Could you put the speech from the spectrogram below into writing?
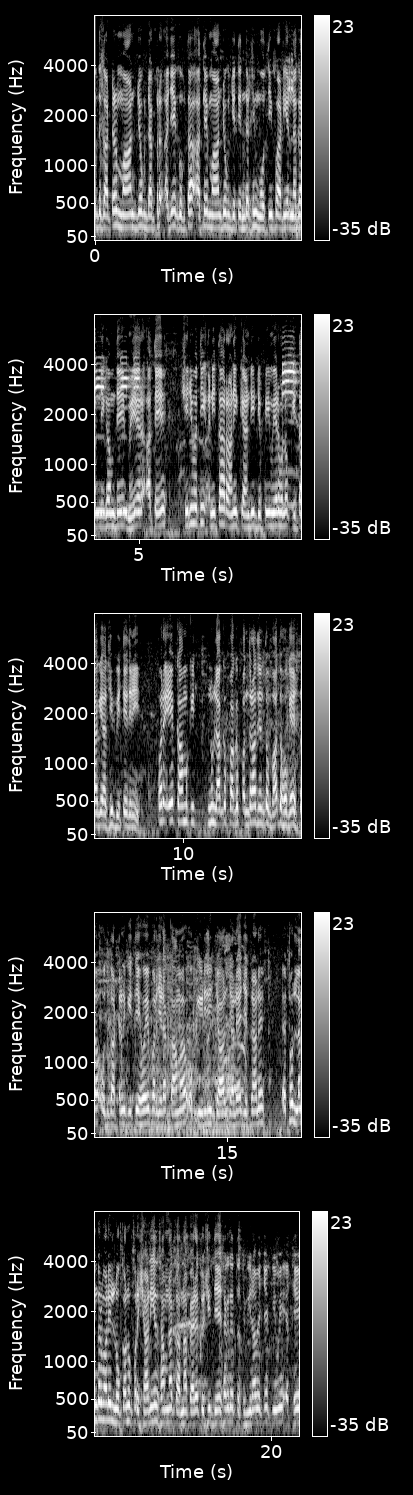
ਉਦਘਾਟਨ ਮਾਨਯੋਗ ਡਾਕਟਰ ਅਜੇ ਗੁਪਤਾ ਅਤੇ ਮਾਨਯੋਗ ਜਤਿੰਦਰ ਸਿੰਘ ਮੋਤੀ ਪਾਟੀਆ, ਨਗਰ ਨਿਗਮ ਦੇ ਮੇਅਰ ਅਤੇ ਸ਼੍ਰੀਮਤੀ ਅਨੀਤਾ ਰਾਣੀ ਕੈਂਡੀ, ਡਿਪਟੀ ਮੇਅਰ ਵੱਲੋਂ ਕੀਤਾ ਗਿਆ ਸੀ ਬੀਤੇ ਦਿਨੀ। ਪਰ ਇਹ ਕੰਮ ਕੀ- ਨੂੰ ਲਗਭਗ 15 ਦਿਨ ਤੋਂ ਵੱਧ ਹੋ ਗਿਆ ਇਸ ਦਾ ਉਦਘਾਟਨ ਕੀਤੇ ਹੋਏ, ਪਰ ਜਿਹੜਾ ਕੰਮ ਹੈ ਉਹ ਕੀੜੀ ਦੀ ਚਾਲ ਚੱਲ ਰਿਹਾ, ਜਿਸ ਤਰ੍ਹਾਂ ਨੇ ਇੱਥੋਂ ਲੰਘਣ ਵਾਲੇ ਲੋਕਾਂ ਨੂੰ ਪਰੇਸ਼ਾਨੀਆਂ ਦਾ ਸਾਹਮਣਾ ਕਰਨਾ ਪੈ ਰਿਹਾ। ਤੁਸੀਂ ਦੇਖ ਸਕਦੇ ਹੋ ਤਸਵੀਰਾਂ ਵਿੱਚ ਕਿਵੇਂ ਇੱਥੇ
